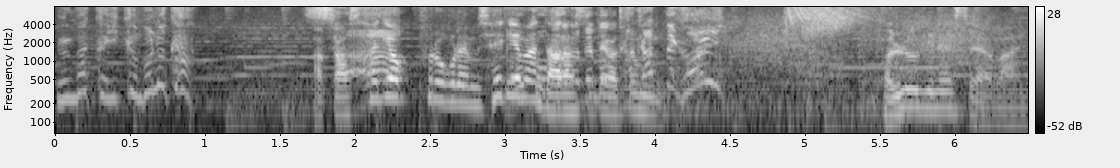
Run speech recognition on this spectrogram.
うまくいくものか 아까 사격 프로그램 3개만 달았을 때가 좀 별로긴 했어요 많이.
